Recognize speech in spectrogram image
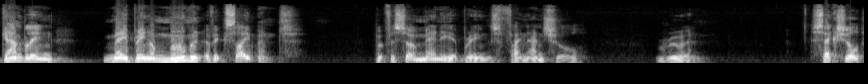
Gambling may bring a moment of excitement, but for so many it brings financial ruin. Sexual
